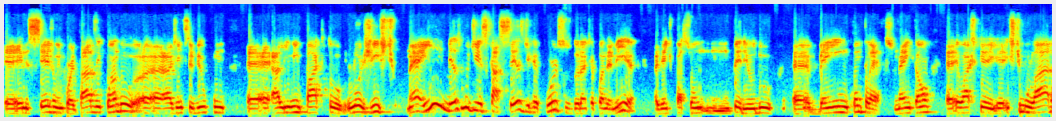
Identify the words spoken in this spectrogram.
é, eles sejam importados. E quando é, a gente se viu com é, ali um impacto logístico, né, e mesmo de escassez de recursos durante a pandemia, a gente passou um, um período é, bem complexo, né? Então, é, eu acho que estimular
